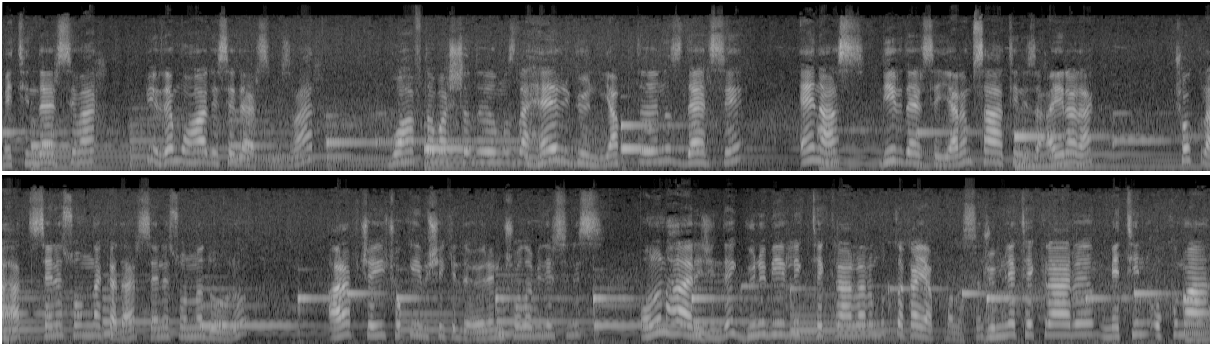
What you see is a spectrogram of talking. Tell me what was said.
metin dersi var. Bir de muhadese dersimiz var. Bu hafta başladığımızda her gün yaptığınız dersi en az bir derse yarım saatinizi ayırarak çok rahat sene sonuna kadar, sene sonuna doğru Arapçayı çok iyi bir şekilde öğrenmiş olabilirsiniz. Onun haricinde günübirlik tekrarları mutlaka yapmalısın. Cümle tekrarı, metin okuma,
